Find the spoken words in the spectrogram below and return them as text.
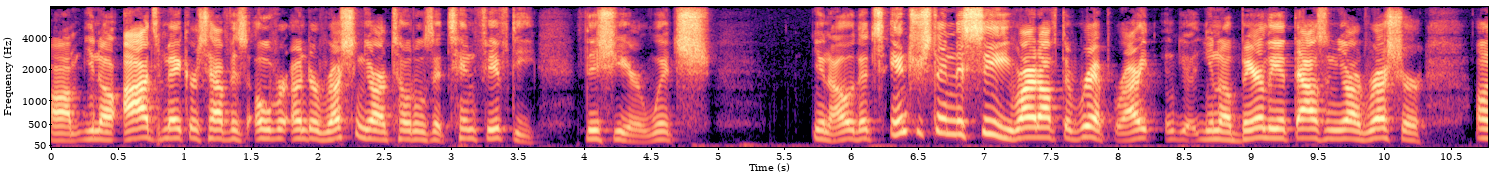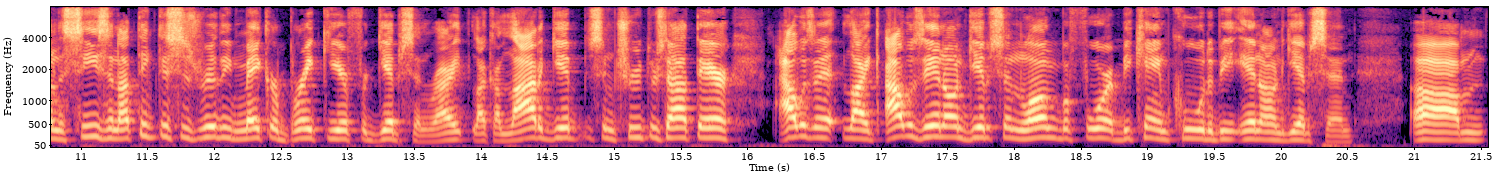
Um, you know, odds makers have his over under rushing yard totals at 1050 this year, which, you know, that's interesting to see right off the rip, right? You know, barely a thousand yard rusher on the season. I think this is really make or break year for Gibson, right? Like a lot of Gibson truthers out there. I was at, like I was in on Gibson long before it became cool to be in on Gibson. Um,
